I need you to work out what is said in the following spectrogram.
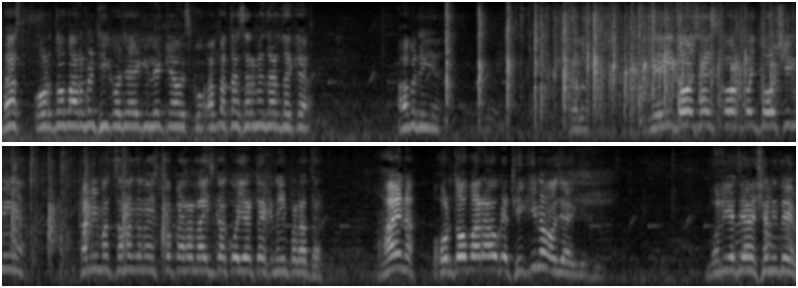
बस, और दो बार में ठीक हो जाएगी, लेके आओ इसको। अब बता, सर में दर्द है क्या? अब नहीं है। चलो। यही दोष है इसको, और कोई दोष ही नहीं है। कभी मत समझना, इसको पैरालाइज का कोई अटैक नहीं पड़ा था। है ना? और दो बार आओगे, ठीक ही ना हो जाएगी। बोलिए जय शनिदेव।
